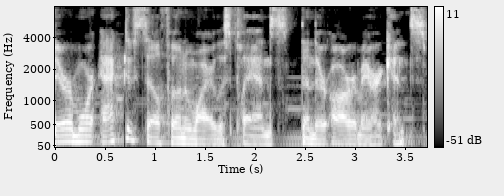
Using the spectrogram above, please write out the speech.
there are more active cell phone and wireless plans than there are Americans.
